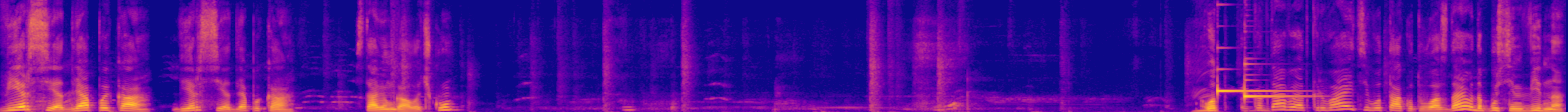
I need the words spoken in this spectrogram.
Версия для ПК. Версия для ПК. Ставим галочку. Вот когда вы открываете, вот так вот у вас, да, вот, допустим, видно,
